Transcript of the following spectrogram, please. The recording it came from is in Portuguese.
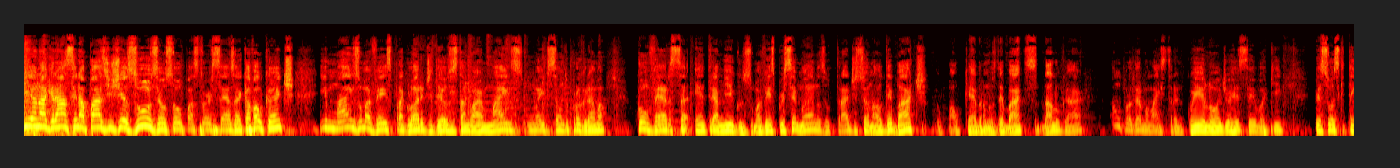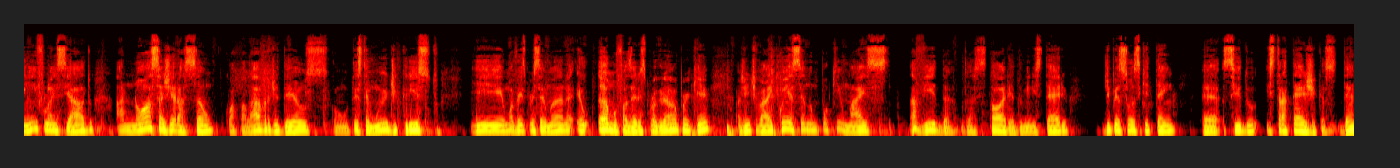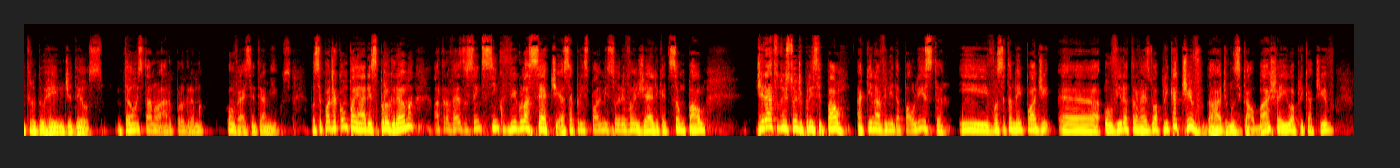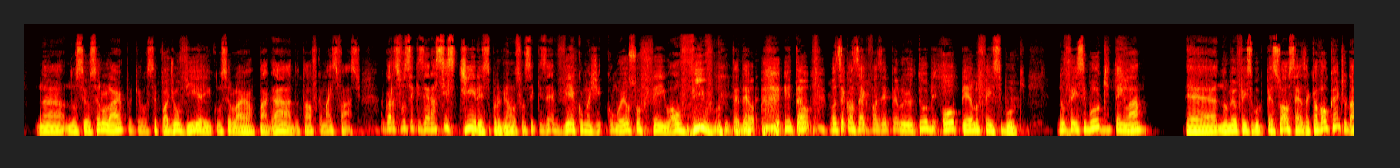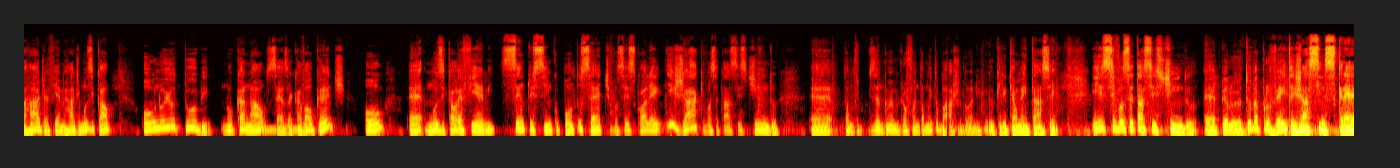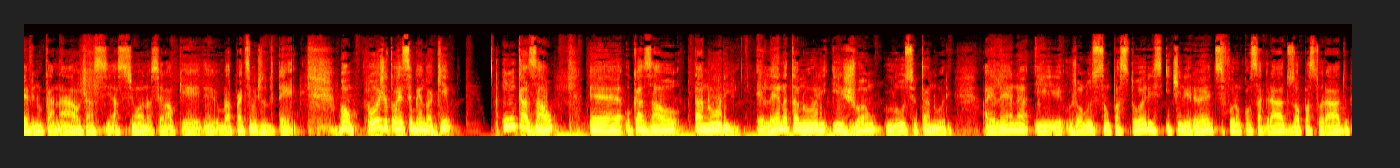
Dia na graça e na paz de Jesus. Eu sou o pastor César Cavalcante e mais uma vez, para a glória de Deus, está no ar mais uma edição do programa Conversa entre Amigos. Uma vez por semana, o tradicional debate, o pau quebra nos debates, dá lugar a um programa mais tranquilo, onde eu recebo aqui pessoas que têm influenciado a nossa geração com a palavra de Deus, com o testemunho de Cristo e uma vez por semana eu amo fazer esse programa porque a gente vai conhecendo um pouquinho mais da vida, da história, do ministério de pessoas que têm é, sido estratégicas dentro do reino de Deus. Então está no ar o programa Conversa entre Amigos. Você pode acompanhar esse programa através do 105,7, essa é a principal emissora evangélica de São Paulo direto do estúdio principal, aqui na Avenida Paulista, e você também pode é, ouvir através do aplicativo da Rádio Musical. Baixa aí o aplicativo na, no seu celular, porque você pode ouvir aí com o celular apagado tal, fica mais fácil. Agora, se você quiser assistir esse programa, se você quiser ver como, como eu sou feio, ao vivo, entendeu? Então, você consegue fazer pelo YouTube ou pelo Facebook. No Facebook tem lá é, no meu Facebook pessoal, César Cavalcante, o da Rádio, FM Rádio Musical, ou no YouTube, no canal César Cavalcante, ou é, Musical FM 105.7. Você escolhe aí. E já que você está assistindo, estão é, dizendo que o meu microfone está muito baixo, Doni. Eu queria que aumentasse aí. E se você está assistindo é, pelo YouTube, aproveita e já se inscreve no canal, já se aciona, sei lá o quê, né? participa de tudo que tem aí. Bom, hoje eu estou recebendo aqui um casal, é, o casal Tanuri, Helena Tanuri e João Lúcio Tanuri. A Helena e o João Lúcio são pastores itinerantes, foram consagrados ao pastorado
